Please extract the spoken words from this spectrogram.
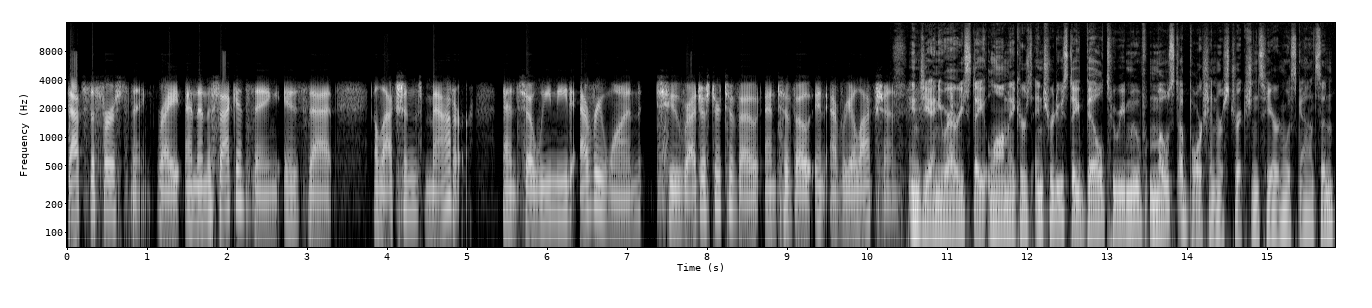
That's the first thing, right? And then the second thing is that elections matter. And so we need everyone to register to vote and to vote in every election. In January, state lawmakers introduced a bill to remove most abortion restrictions here in Wisconsin,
